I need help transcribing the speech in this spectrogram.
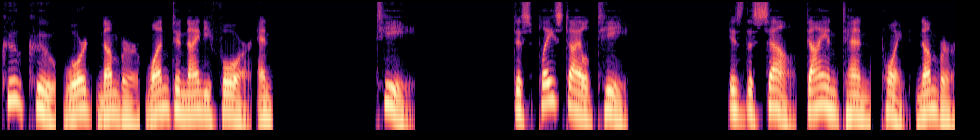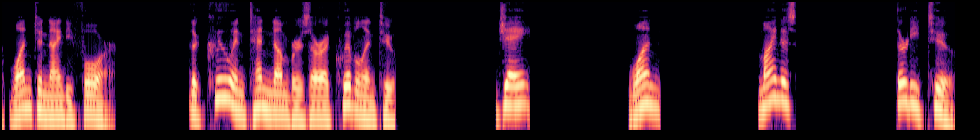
ku ku ward number 1 to 94 and T. Display style T is the cell dian 10 point number 1 to 94 the ku and 10 numbers are equivalent to J 1 minus 32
